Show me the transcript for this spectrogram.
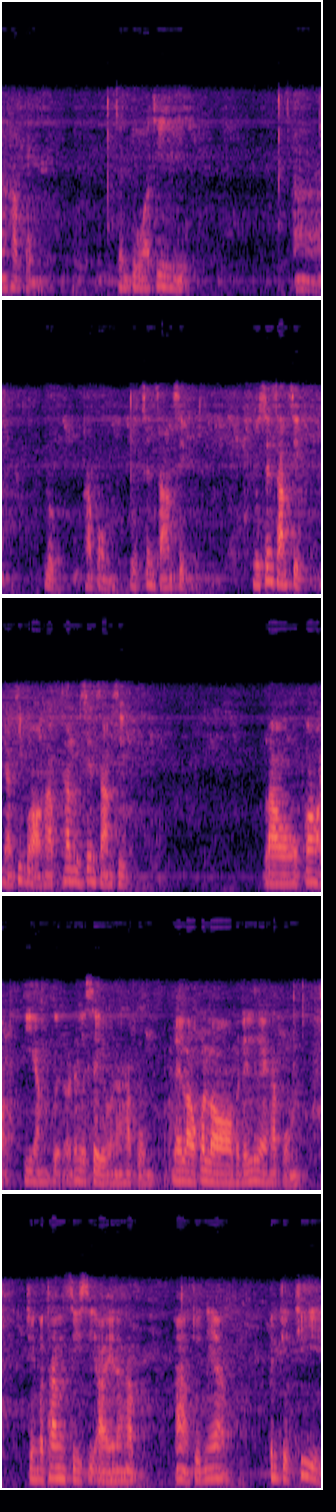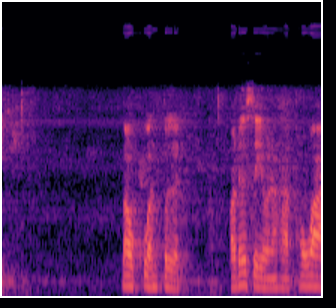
นะครับผม เป็นตัวที่หลุดครับผม หลุดเส้น 30 หลุดเส้น 30 อย่างที่บอกครับ ถ้าหลุดเส้น 30 เราก็เตรียมเปิดออเดอร์เซลล์นะครับผมแล้วเราก็รอไปเรื่อยๆครับผมจนกระทั่ง CCI นะครับอ่าจุดนี้เป็นจุดที่เราควรเปิดออเดอร์เซลล์นะครับ เพราะว่า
